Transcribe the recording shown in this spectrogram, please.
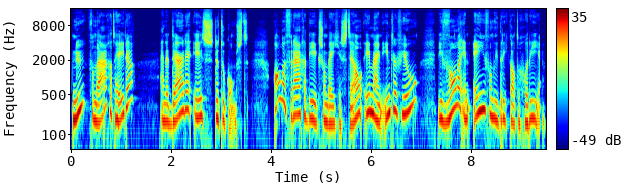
nu, vandaag, het heden. En de derde is de toekomst. Alle vragen die ik zo'n beetje stel in mijn interview, die vallen in één van die drie categorieën.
